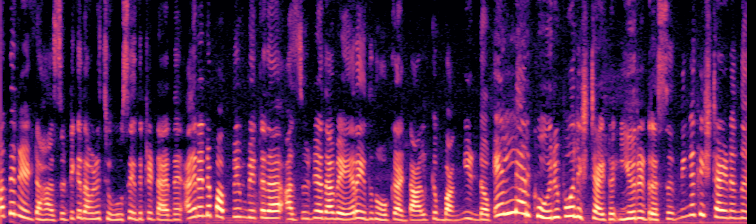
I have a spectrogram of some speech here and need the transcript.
അതിനായിട്ട് ഹസുട്ടിക്ക് നമ്മൾ ചൂസ് ചെയ്തിട്ടുണ്ടായിരുന്നത് അങ്ങനെ എന്റെ പപ്പയും ഉമ്മയൊക്കെ അതാ ഹസുവിനെ അതാ വേറെ ഇത് നോക്കുക കേട്ടോ ആൾക്ക് ഭംഗിയുണ്ടോ? എല്ലാവർക്കും ഒരുപോലെ ഇഷ്ടമായിട്ടോ ഈ ഒരു ഡ്രസ്സ് നിങ്ങൾക്ക് ഇഷ്ടമായിട്ടെന്ന്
